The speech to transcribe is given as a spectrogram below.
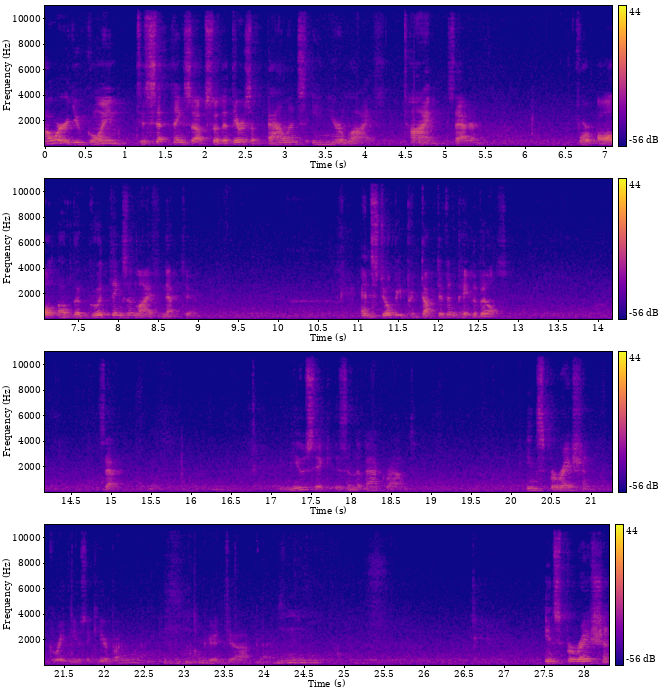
how are you going to set things up so that there's a balance in your life? Time, Saturn, for all of the good things in life, Neptune, and still be productive and pay the bills. Saturn. Music is in the background. Inspiration, great music here, by the way. Good job, guys. Inspiration,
